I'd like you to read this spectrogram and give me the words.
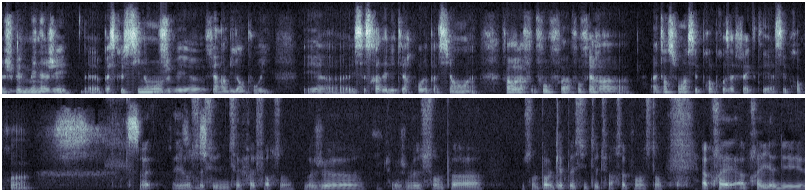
je vais me ménager parce que sinon je vais faire un bilan pourri et, et ça sera délétère pour le patient. Enfin voilà, faut, faut, fa- faut faire attention à ses propres affects et à ses propres. Ouais et non, ça c'est une sacrée force hein. moi je tu vois, je me sens pas je me sens pas en capacité de faire ça pour l'instant après après il y a des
